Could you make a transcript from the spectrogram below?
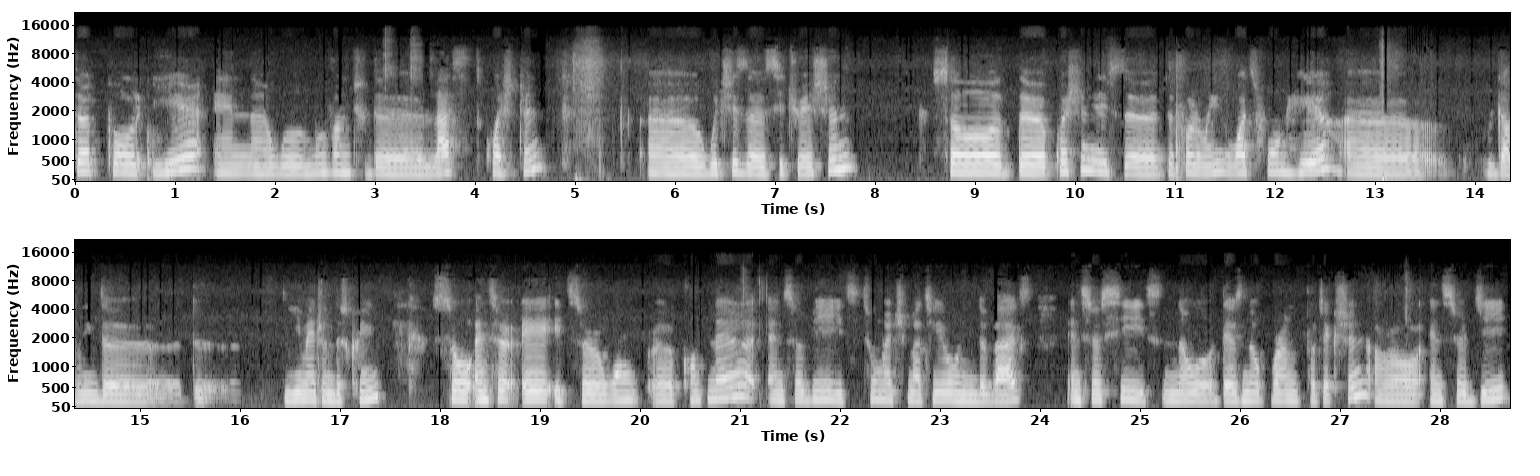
third poll here and we'll move on to the last question, which is a situation. So the question is uh, the following, what's wrong here uh, regarding the, the, the, image on the screen? So answer A, it's a wrong container. Answer B, it's too much material in the bags Answer C, it's no, there's no ground protection, or answer D,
